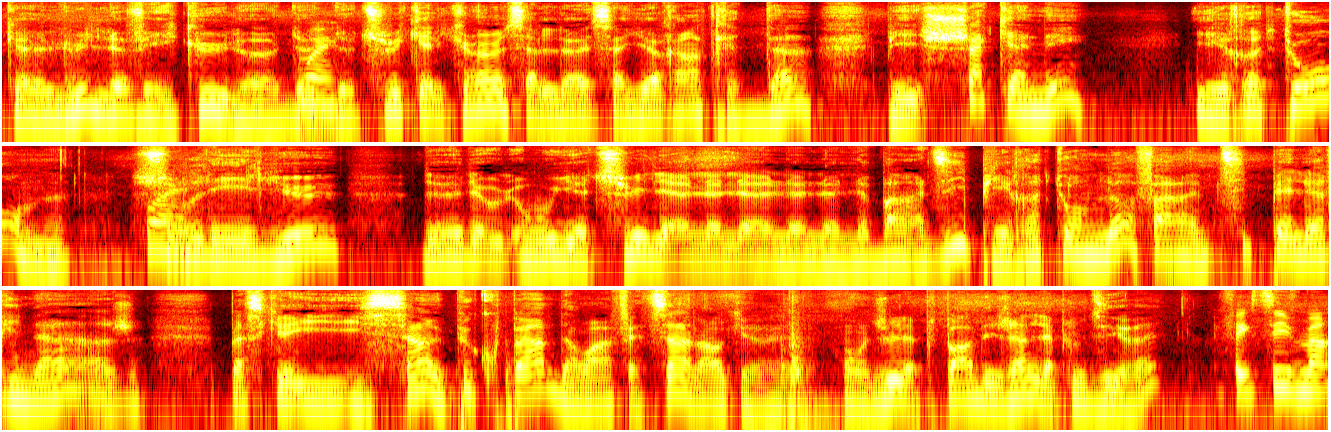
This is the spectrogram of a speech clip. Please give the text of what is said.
Que lui, il l'a vécu, là, de, Ouais. de tuer quelqu'un, ça, ça y a rentré dedans. Puis chaque année, il retourne sur les lieux de, de- où il a tué le, le, le, le- bandit, puis il retourne là faire un petit pèlerinage parce qu'il il se sent un peu coupable d'avoir fait ça, alors que, mon Dieu, la plupart des gens l'applaudiraient. Effectivement.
